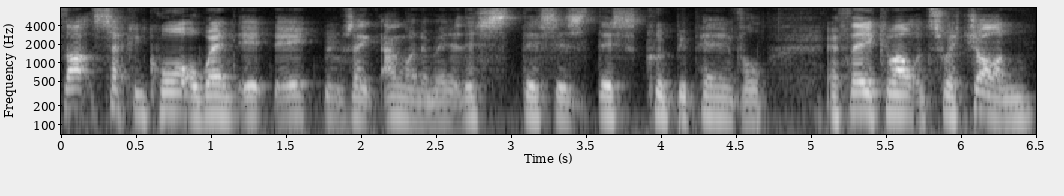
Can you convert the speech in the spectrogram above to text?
that second quarter went, it, it, it was like, hang on a minute, this this is this could be painful. If they come out and switch on,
